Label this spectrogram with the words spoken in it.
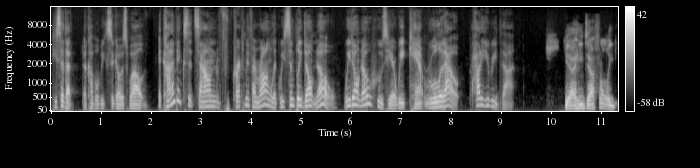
He said that a couple weeks ago as well. It kind of makes it sound, correct me if I'm wrong, like we simply don't know. We don't know who's here. We can't rule it out. How do you read that? Yeah, he definitely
